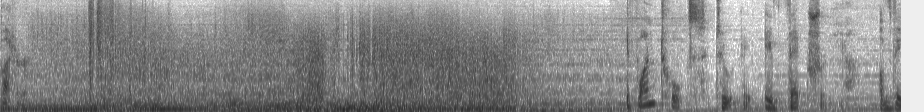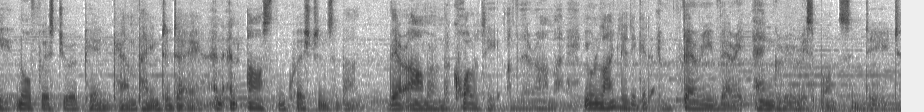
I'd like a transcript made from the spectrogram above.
butter. If one talks to a, veteran of the Northwest European campaign today and, and ask them questions about their armour and the quality of their armour, you're likely to get a very, very angry response indeed.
